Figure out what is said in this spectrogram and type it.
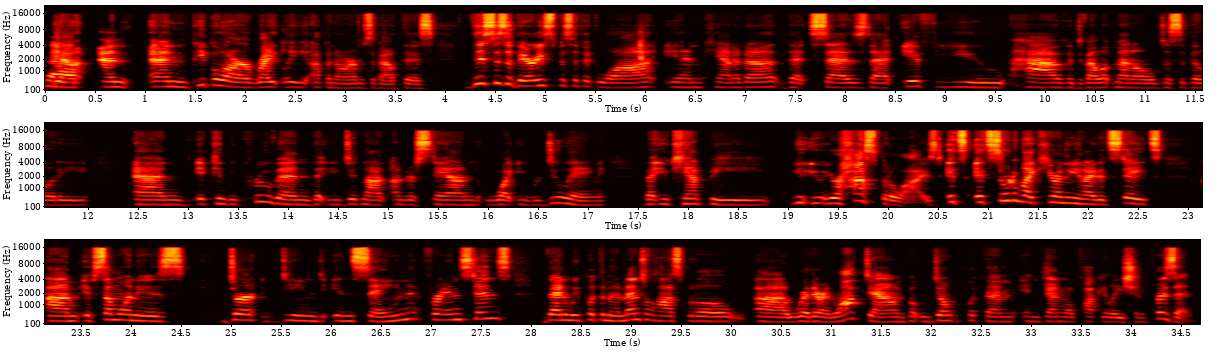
So, yeah, and and people are rightly up in arms about this. This is a very specific law in Canada that says that if you have a developmental disability and it can be proven that you did not understand what you were doing, that you can't be you, you you're hospitalized. It's it's sort of like here in the United States, um, if someone is der- deemed insane, for instance, then we put them in a mental hospital uh, where they're in lockdown, but we don't put them in general population prison.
